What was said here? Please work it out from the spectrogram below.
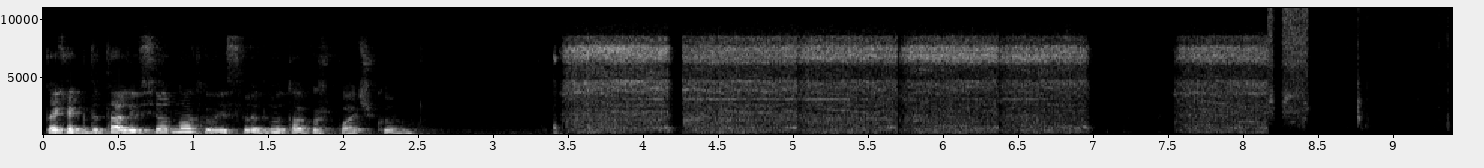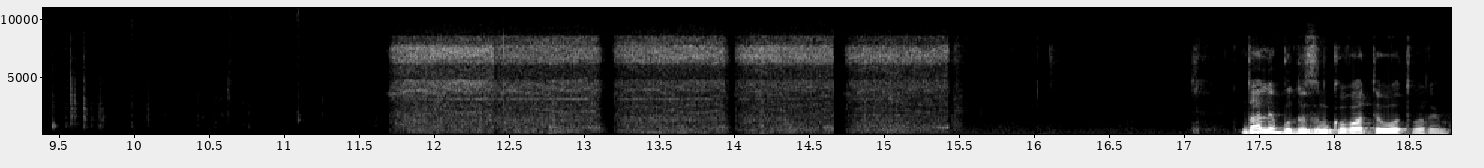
Так як деталі всі однакові, свердлю також пачкою. Далі буду зинкувати отвори.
